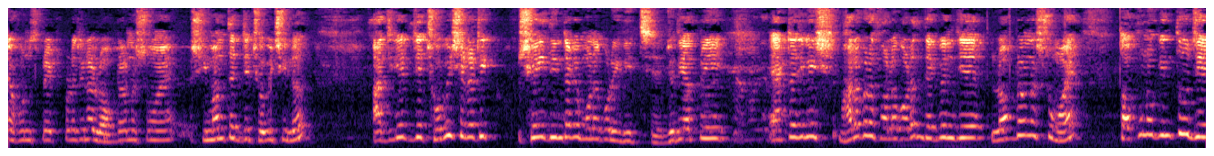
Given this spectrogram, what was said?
যখন স্প্রেড করেছিল লকডাউনের সময় সীমান্তের যে ছবি ছিল, আজকের যে ছবি সেটা ঠিক সেই দিনটাকে মনে করিয়ে দিচ্ছে। যদি আপনি একটা জিনিস ভালো করে ফলো করেন, দেখবেন যে লকডাউনের সময় তখনও কিন্তু যে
